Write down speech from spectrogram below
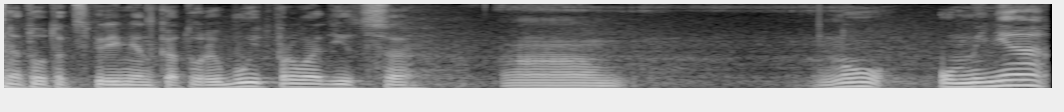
тот эксперимент, который будет проводиться. А, ну, у меня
